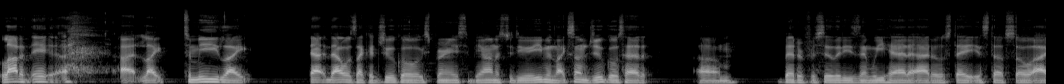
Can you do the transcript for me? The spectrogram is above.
a lot of it, uh, I, like to me, like that that was like a JUCO experience. To be honest with you, even like some JUCOs had um, better facilities than we had at Idaho State and stuff. So I,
